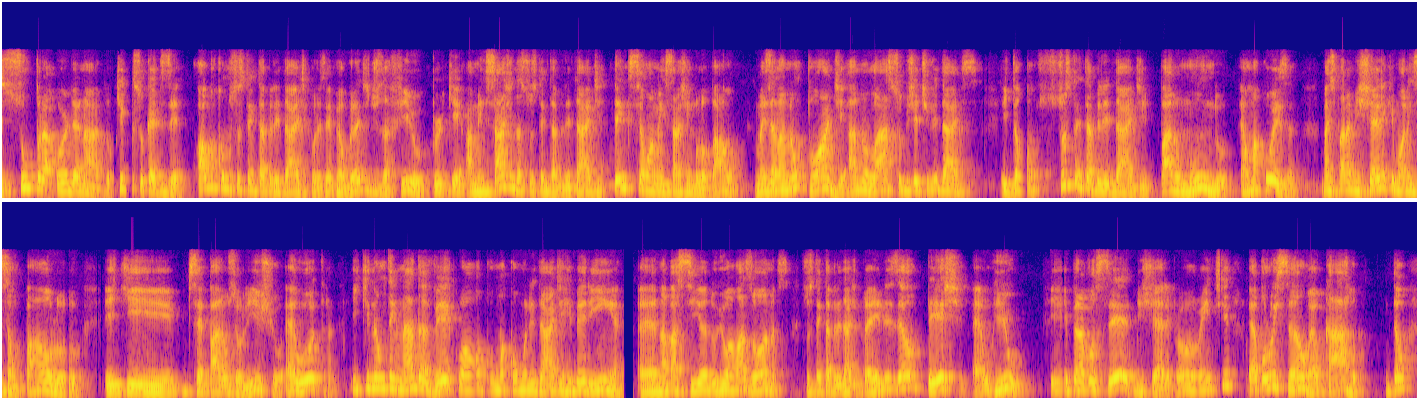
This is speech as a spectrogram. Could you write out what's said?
supraordenado. O que isso quer dizer? Algo como sustentabilidade, por exemplo, é um grande desafio, porque a mensagem da sustentabilidade tem que ser uma mensagem global, mas ela não pode anular subjetividades. Então, sustentabilidade para o mundo é uma coisa, mas para a Michelle que mora em São Paulo e que separa o seu lixo é outra. E que não tem nada a ver com, uma comunidade ribeirinha é, na bacia do rio Amazonas. Sustentabilidade para eles é o peixe, é o rio. E para você, Michele, provavelmente é a poluição, é o carro. Então,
